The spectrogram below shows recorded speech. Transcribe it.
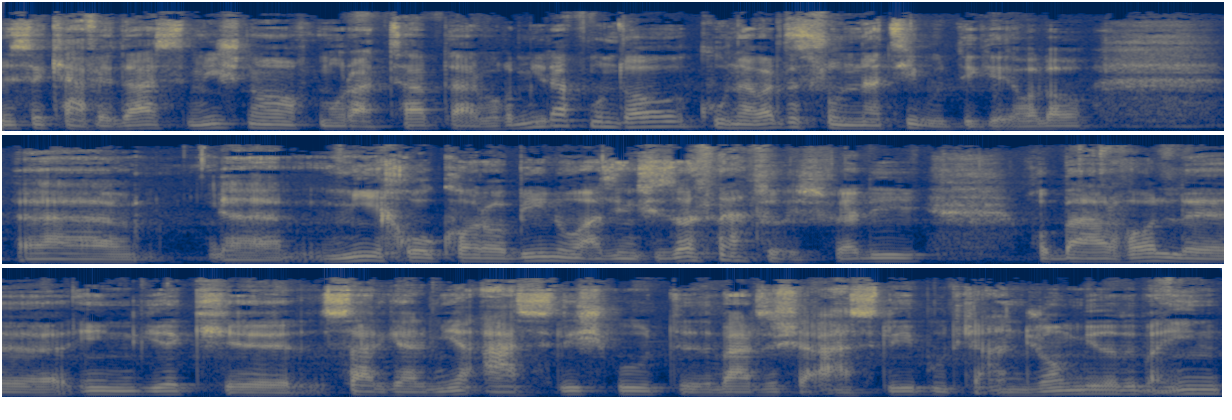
مثل کف دست میشناخت مرتب در واقع می‌رفت. منتها کوهنورد سنتی بود دیگه. حالا میخ و کارابین و از این چیزا نداشت. ولی خب به حال این یک سرگرمی اصلیش بود ورزش اصلی بود که انجام می‌داده و این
